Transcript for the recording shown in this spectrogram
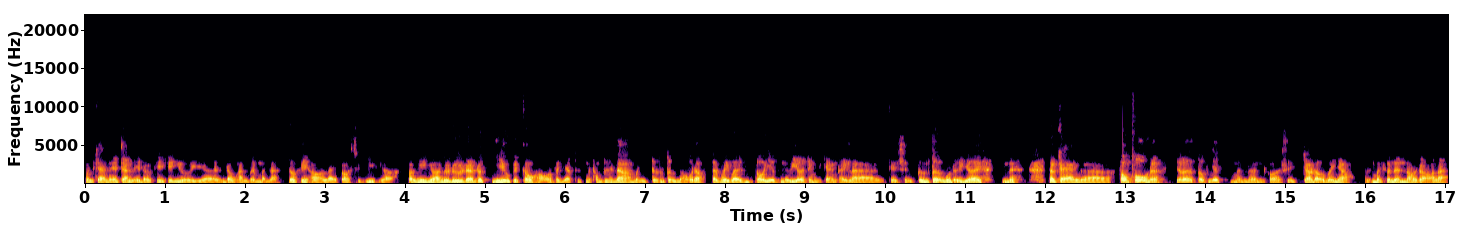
Mình càng né tránh thì đôi khi cái người ờ, đồng hành với mình á đôi khi họ lại có sự nghi ngờ. Và nghi ngờ nó đưa ra rất nhiều cái câu hỏi và giả thuyết mình không thể nào mình tưởng tượng nổi đâu. Đặc biệt là đối với nữ giới thì mình càng thấy là cái sự tưởng tượng của nữ giới nó càng ờ, phong phú nữa. Cho đó là tốt nhất mình nên có sự trao đổi với nhau. Mình có nên nói rõ là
